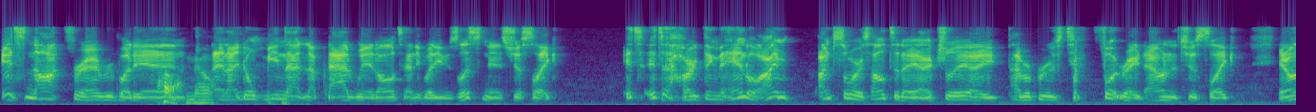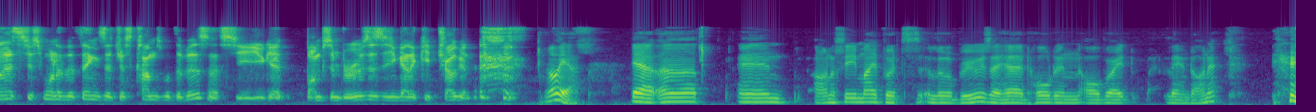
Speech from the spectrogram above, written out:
it's not for everybody, and, Oh, no. and I don't mean that in a bad way at all to anybody who's listening. It's just like it's it's a hard thing to handle. I'm I'm sore as hell today. Actually, I have a bruised foot right now, and it's just like you know that's just one of the things that just comes with the business. You, you get bumps and bruises, and you got to keep chugging. Oh yeah, yeah. Uh, And honestly, my foot's a little bruised. I had Holden Albright land on it. yeah,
